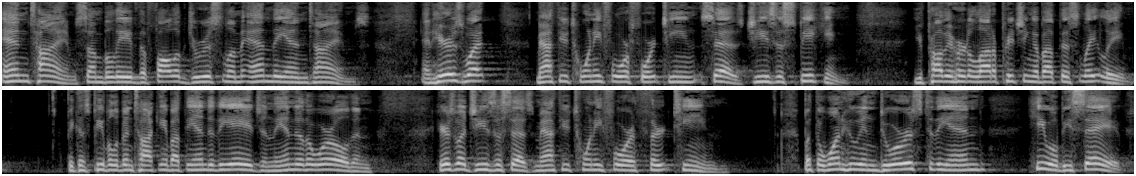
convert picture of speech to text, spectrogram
end times. Some believe the fall of Jerusalem and the end times. And here's what Matthew 24, 14 says. Jesus speaking. You've probably heard a lot of preaching about this lately because people have been talking about the end of the age and the end of the world. And here's what Jesus says Matthew 24, 13. But the one who endures to the end, he will be saved.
